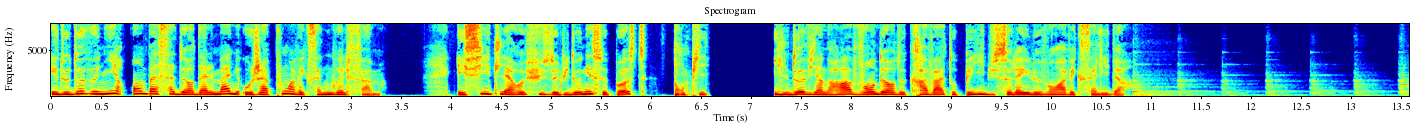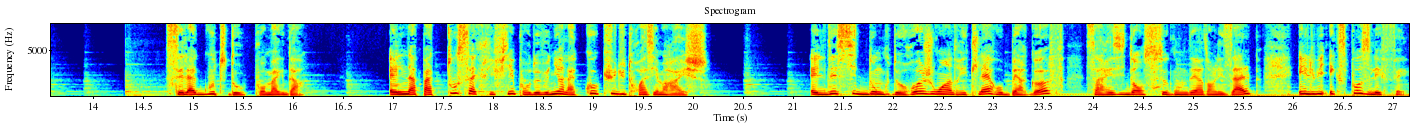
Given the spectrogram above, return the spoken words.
et de devenir ambassadeur d'Allemagne au Japon avec sa nouvelle femme. Et si Hitler refuse de lui donner ce poste, tant pis. Il deviendra vendeur de cravates au pays du soleil levant avec Salida. C'est la goutte d'eau pour Magda. Elle n'a pas tout sacrifié pour devenir la cocu du Troisième Reich. Elle décide donc de rejoindre Hitler au Berghof, sa résidence secondaire dans les Alpes, et lui expose les faits.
